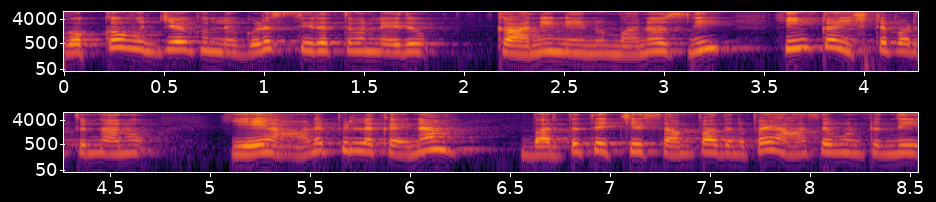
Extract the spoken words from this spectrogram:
ఒక్క ఉద్యోగంలో కూడా స్థిరత్వం లేదు. కానీ నేను మనోజ్ని ఇంకా ఇష్టపడుతున్నాను. ఏ ఆడపిల్లకైనా భర్త తెచ్చే సంపాదనపై ఆశ ఉంటుంది.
